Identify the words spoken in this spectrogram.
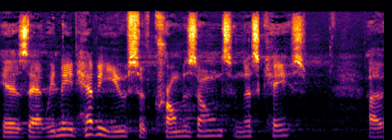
is that we made heavy use of chromosomes in this case. Uh,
